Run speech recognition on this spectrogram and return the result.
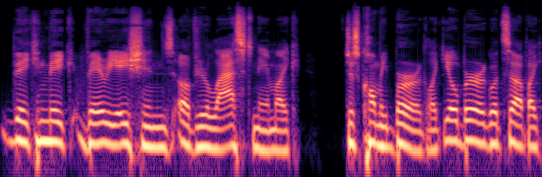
they can make variations of your last name like just call me Berg. Like, yo, Berg, what's up? Like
